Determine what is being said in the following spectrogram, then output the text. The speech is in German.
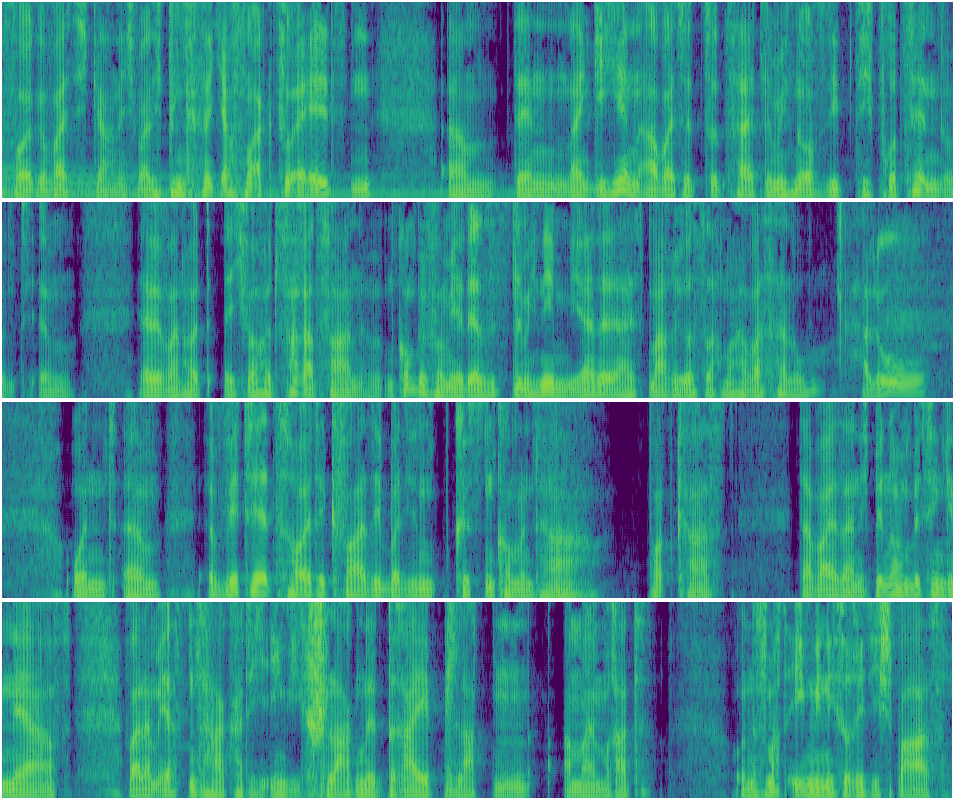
Folge, weiß ich gar nicht, weil ich bin gar nicht auf dem aktuellsten. Ähm, denn mein Gehirn arbeitet zurzeit nämlich nur auf 70 Prozent und ähm, ja, wir waren heute, ich war heute Fahrradfahren mit einem Kumpel von mir, der sitzt nämlich neben mir, der heißt Marius, sag mal was, hallo. Hallo. Und ähm, wird jetzt heute quasi bei diesem Küstenkommentar Podcast dabei sein. Ich bin noch ein bisschen genervt, weil am ersten Tag hatte ich irgendwie schlagende drei Platten an meinem Rad und es macht irgendwie nicht so richtig Spaß.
